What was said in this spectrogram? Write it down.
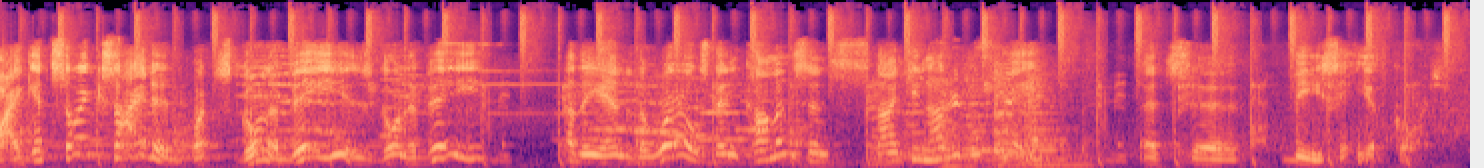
Why get so excited? What's gonna be is gonna be. And the end of the world's been coming since 1903. That's uh, BC, of course.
